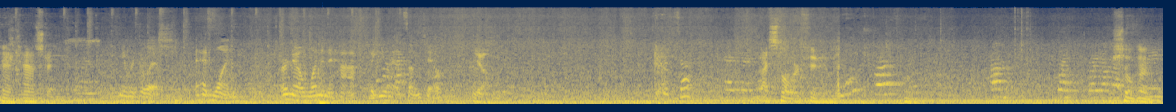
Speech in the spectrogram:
Fantastic. They were delish. I had one. Or no, one and a half, but you had some too. Yeah. Good stuff. I stole her food. So good.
